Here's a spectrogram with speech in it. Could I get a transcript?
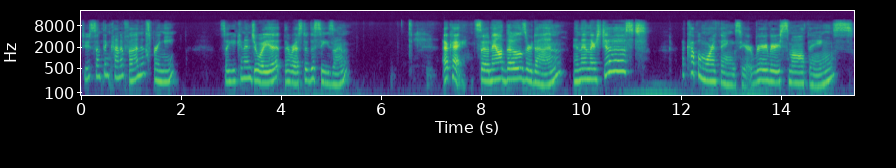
Do something kind of fun and springy so you can enjoy it the rest of the season. Okay, so now those are done. And then there's just a couple more things here, very, very small things.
